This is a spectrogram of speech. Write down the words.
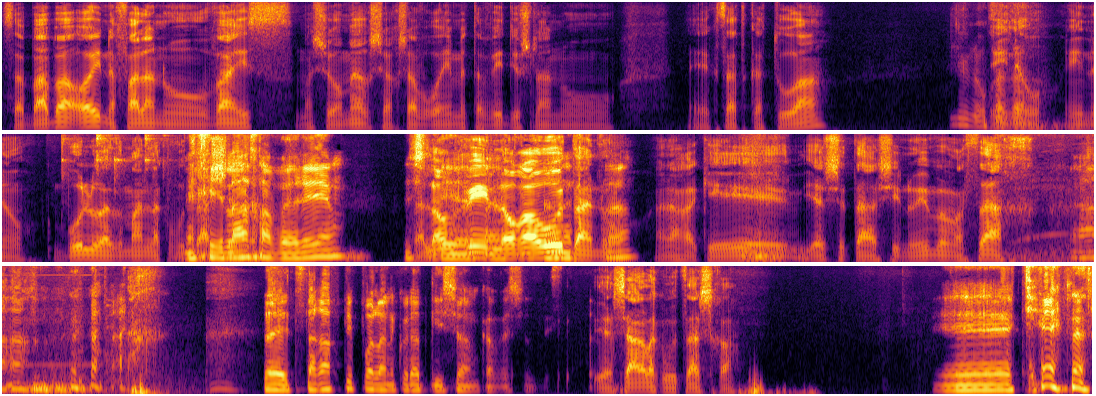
סבבה. אוי, נפל לנו וייס, מה שאומר שעכשיו רואים את הוידאו שלנו אה, קצת קטוע. הנה הוא חזר. הנה הוא. בולו הזמן לקבוצה שלנו. מחילה חברים. אתה לא מבין, לא ראו אותנו. כי יש את השינויים במסך. אה. הצטרפתי פה לנקודת גישה, מקווה שזה יסתדר. ישר לקבוצה שלך. אה, כן, אז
